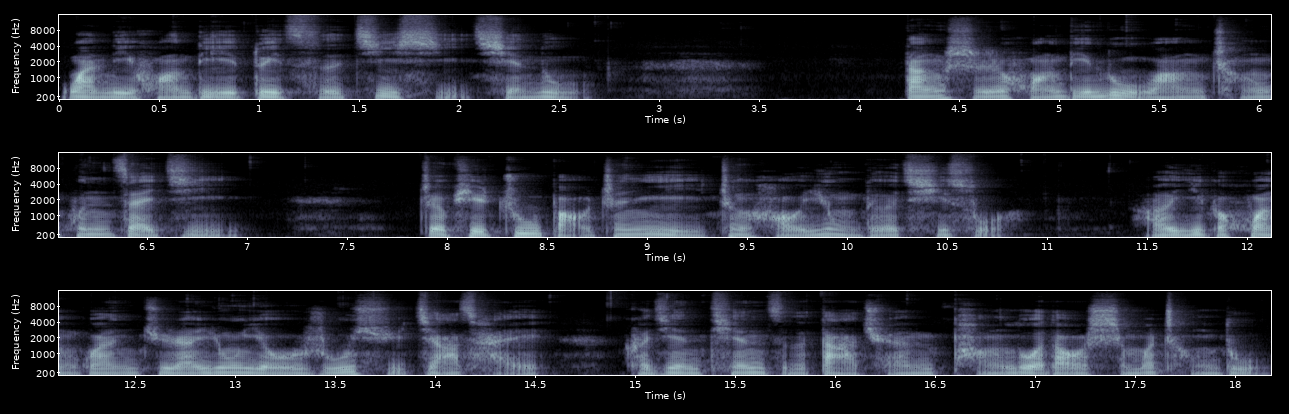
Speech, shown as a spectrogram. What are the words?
万历皇帝对此既喜且怒。当时皇帝陆王成婚在即，这批珠宝珍异正好用得其所。而一个宦官居然拥有如许家财，可见天子的大权旁落到什么程度。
